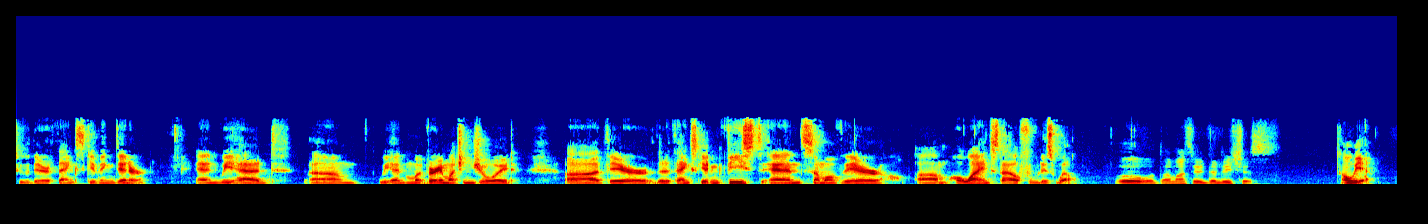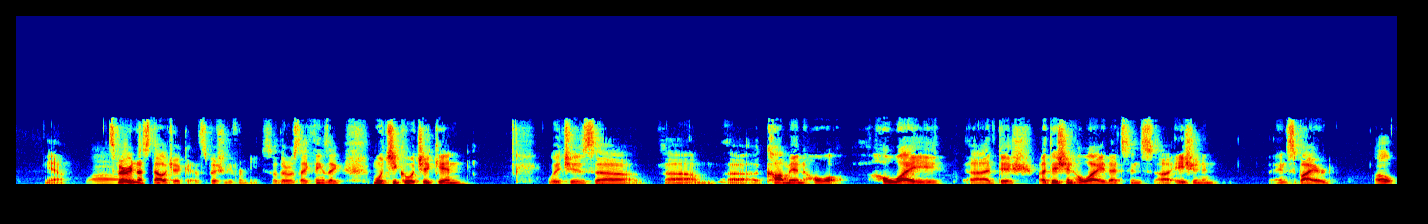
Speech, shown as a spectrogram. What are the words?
to their Thanksgiving dinner, and we had um, we had very much enjoyed uh, their their Thanksgiving feast and some of their um, Hawaiian style food as well. Oh, that must be delicious. Oh yeah, yeah. Wow. It's very nostalgic, especially for me. So there was like things like mochiko chicken, which is uh, um, uh, common Hawaii uh, dish, a dish in Hawaii that's in, uh, Asian in, inspired. Oh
